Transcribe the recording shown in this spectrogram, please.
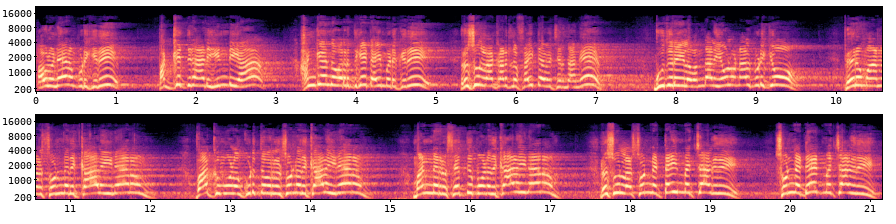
அவ்வளவு நேரம் பிடிக்குது. பக்கத்து நாடு இந்தியா. அங்கேருந்து வர்றதுக்கே டைம் எடுக்குது. ரசூல்லா காலத்தில் ஃப்ளைட்டை வச்சுருந்தாங்க. குதிரையில் வந்தால் எவ்வளோ நாள் பிடிக்கும்? பெருமானர் சொன்னது காலை நேரம். வாக்குமூலம் கொடுத்தவர்கள் சொன்னது காலை நேரம். மன்னர் செத்து போனது காலை நேரம். ரசூல்லா சொன்ன டைம் மேட்ச் ஆகுது. சொன்ன டேட் மேட்ச் ஆகுது.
